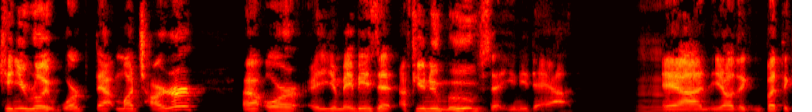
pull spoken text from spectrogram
can you really work that much harder? Uh, or you know, maybe is it a few new moves that you need to add? Mm-hmm. And you know, the, but the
